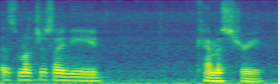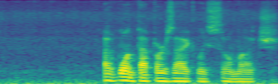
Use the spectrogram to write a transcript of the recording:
as much as I need chemistry, I want that Barzagli so much.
